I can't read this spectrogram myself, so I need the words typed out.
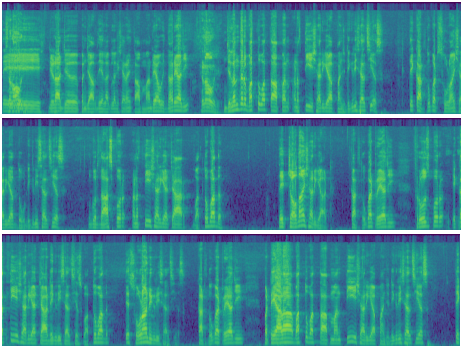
ਤੇ ਜਿਹੜਾ ਅੱਜ ਪੰਜਾਬ ਦੇ ਅਲੱਗ-ਅਲੱਗ ਸ਼ਹਿਰਾਂ 'ਚ ਤਾਪਮਾਨ ਰਿਹਾ ਉਹ ਇਦਾਂ ਰਿਹਾ ਜੀ। ਸੁਣਾਓ ਜੀ। ਜਲੰਧਰ ਵੱਧ ਤੋਂ ਵੱਧ ਤਾਪਮਾਨ 29.5 ਡਿਗਰੀ ਸੈਲਸੀਅਸ ਤੇ ਘੱਟ ਤੋਂ ਘੱਟ 16.2 ਡਿਗਰੀ ਸੈਲਸੀਅਸ। ਗੁਰਦਾਸਪੁਰ 29.4 ਵੱਧ ਤੋਂ ਵੱਧ ਤੇ 14.8 ਘੱਟ ਤੋਂ ਘੱਟ ਰਿਹਾ ਜੀ। ਫਿਰੋਜ਼ਪੁਰ 31.4 ਡਿਗਰੀ ਸੈਲਸੀਅਸ ਵੱਧ ਤੋਂ ਵੱਧ ਤੇ 16 ਡਿਗਰੀ ਸੈਲਸੀਅਸ ਘੱਟ ਤੋਂ ਘੱਟ ਰਿਹਾ ਜੀ। ਪਟਿਆਲਾ ਵੱਧ ਤੋਂ ਵੱਧ ਤਾਪਮਾਨ 30.5 ਡਿਗਰੀ ਸੈਲਸੀਅਸ ਤੇ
